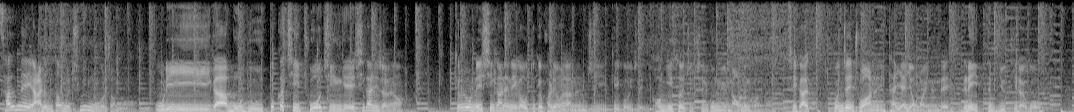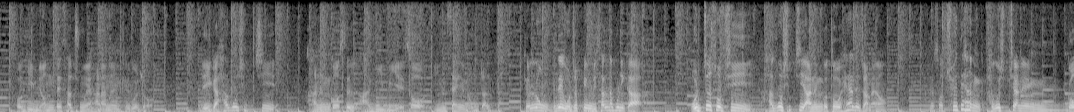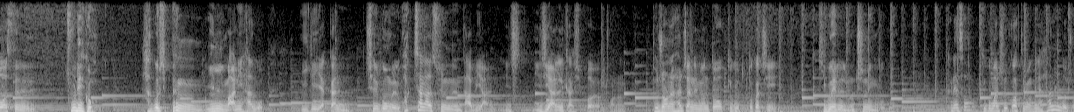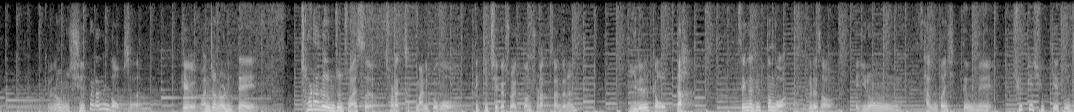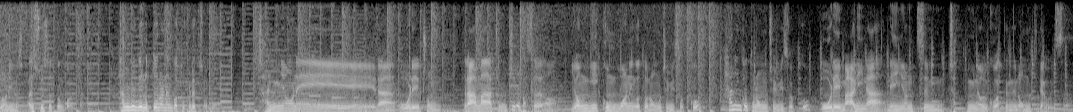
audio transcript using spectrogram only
삶의 아름다움을 챙기는 거죠 뭐. 우리가 모두 똑같이 주어진 게 시간이잖아요. 결론 내 시간에 내가 어떻게 활용을 하는지 그리고 이제 거기서 이제 즐거움이 나오는 것 같아요. 제가 굉장히 좋아하는 이탈리아 영화 있는데 그레이트 뷰티라고 거기 면대사 중에 하나는 그거죠. 내가 하고 싶지 않은 것을 하기 위해서 인생은 너무 짧다. 결론 근데 어차피 우리 살다 보니까 어쩔 수 없이 하고 싶지 않은 것도 해야 되잖아요. 그래서 최대한 하고 싶지 않은 것을 줄이고 하고 싶은 일 많이 하고 이게 약간 즐거움을 확장할 수 있는 답이 아니지 않을까 싶어요. 저는 도전을 하지 않으면 또 그것도 똑같이 기회를 놓치는 거고 그래서 그거 맞을 것 같으면 그냥 하는 거죠. 결론은 실패라는 거 없어요. 그 완전 어릴 때 철학을 엄청 좋아했어요. 철학책 많이 보고 특히 제가 좋아했던 철학자들은 잃을 게 없다 생각했던 것 같아요. 그래서 이런 사고방식 때문에 쉽게 쉽게 도전을 할 수 있었던 것 같아요. 한국으로 떠나는 것도 그랬죠. 뭐. 작년에랑 올해 좀 드라마 좀 찍어봤어요. 연기 공부하는 것도 너무 재밌었고 하는 것도 너무 재밌었고 올해 말이나 내년쯤 작품이 나올 것 같은데 너무 기대하고 있어요.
